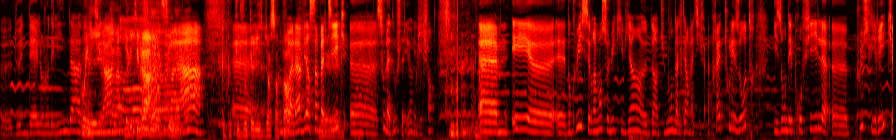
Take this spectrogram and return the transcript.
euh, de Handel, Rodelinda, oui. de Tirano. Voilà. Quelques petites vocalises bien sympas. Voilà, bien sympathiques. Euh, sous la douche d'ailleurs, il les chante. et, donc lui, c'est vraiment celui qui vient du monde alternatif. Après, tous les autres, ils ont des profils plus lyriques.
